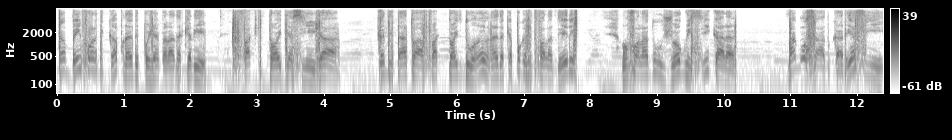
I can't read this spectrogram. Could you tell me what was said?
também fora de campo, né? Depois de revelado aquele factoide assim, já candidato a factoide do ano, né? Daqui a pouco a gente fala dele. Vamos falar do jogo em si, cara. Bagunçado, cara. E assim,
